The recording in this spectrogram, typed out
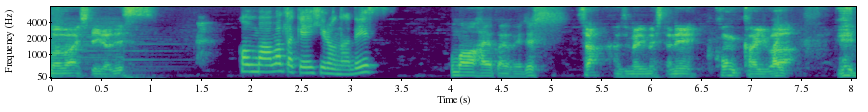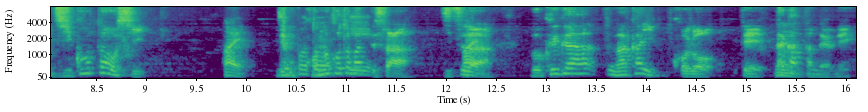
ばんは、していらです。こんばんは、竹井ひろなです。こんばんは、早川洋平です。さあ、始まりましたね。今回は、え、自己投資。はい。でも、この言葉ってさ、実は、僕が若い頃ってなかったんだよね。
